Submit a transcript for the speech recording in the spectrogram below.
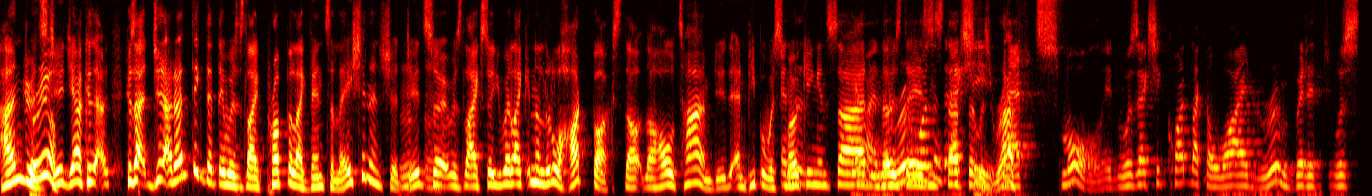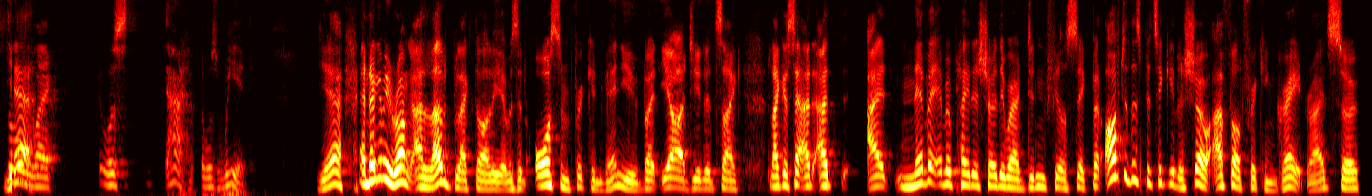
Hundreds, dude. Yeah, because because I, dude, I don't think that there was like proper like ventilation and shit, dude. So it was like so you were like in a little hot box the, the whole time, dude, and people were And the- smoking inside Yeah, in those days and stuff. So it was rough. That small. It was actually quite like a wide room, but it was still Yeah. like it was. Ah, it was weird. Yeah, and don't get me wrong, I loved Black Dahlia. It was an awesome freaking venue. But yeah, dude, it's like, like I said, I, I, I never ever played a show there where I didn't feel sick. But after this particular show, I felt freaking great, right? So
